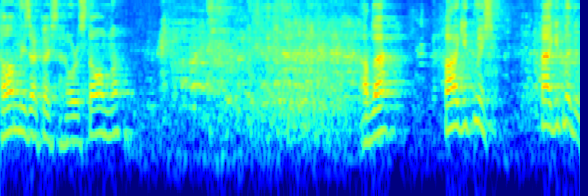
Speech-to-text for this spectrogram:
Tamam mıyız arkadaşlar? Orası tamam mı? Abla? Ha gitmiş. Ha gitmedin.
